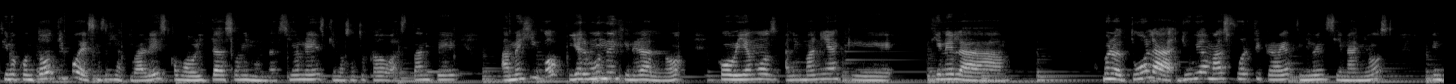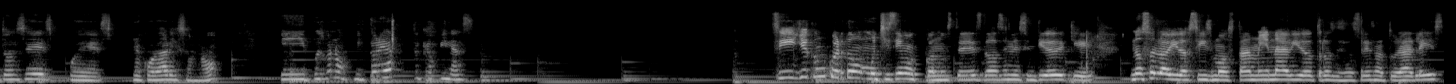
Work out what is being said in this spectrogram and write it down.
sino con todo tipo de desastres naturales, como ahorita son inundaciones, que nos ha tocado bastante a México y al mundo en general, ¿no? Como veíamos, Alemania que tiene la, bueno, tuvo la lluvia más fuerte que había tenido en 100 años, entonces, pues recordar eso, ¿no? Y pues bueno, Victoria, ¿tú qué opinas? Sí, yo concuerdo muchísimo con ustedes dos en el sentido de que no solo ha habido sismos, también ha habido otros desastres naturales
